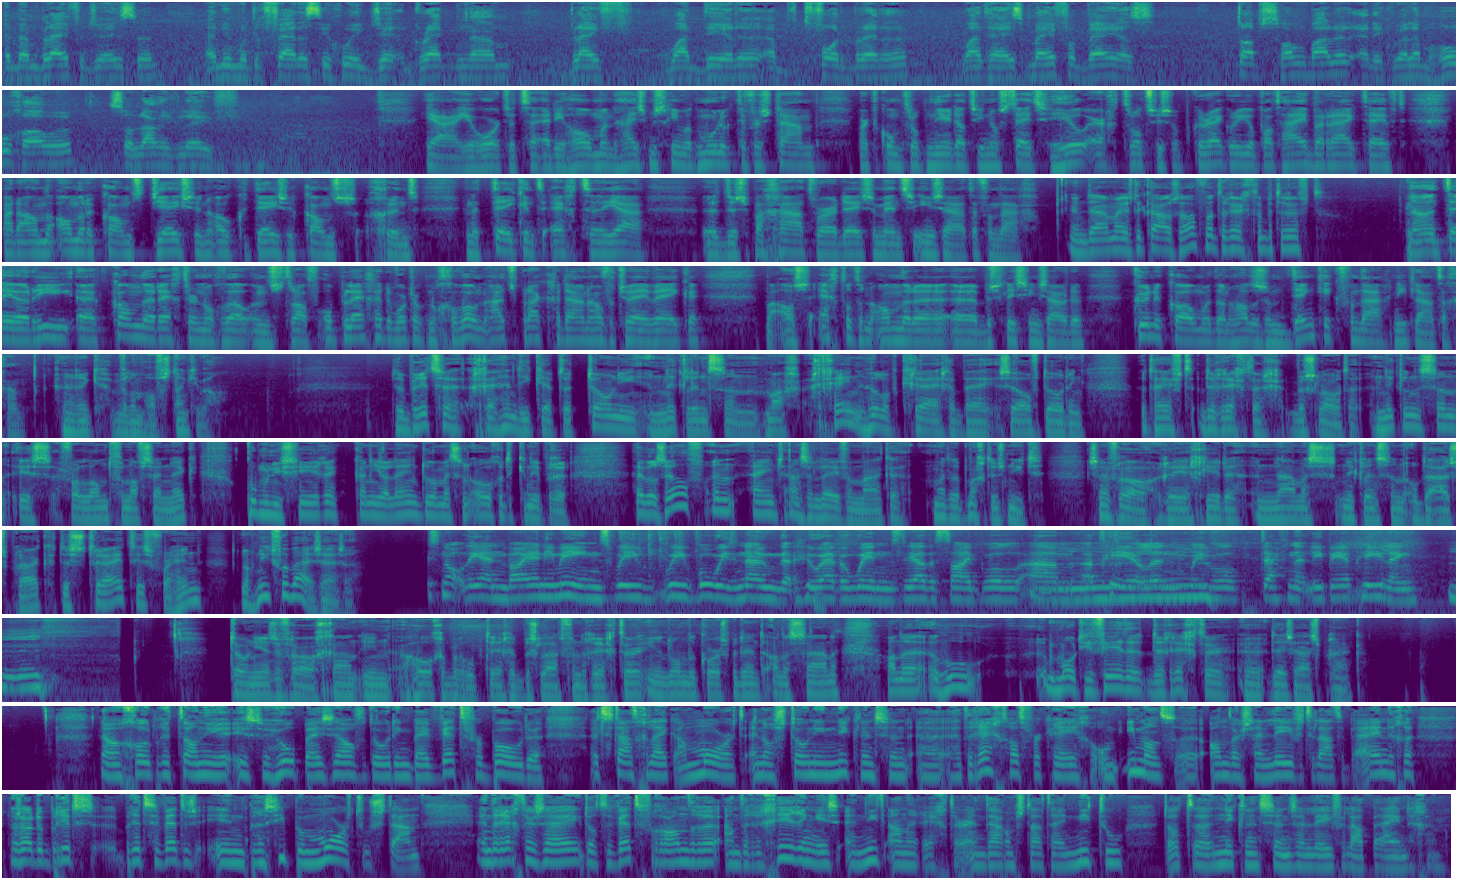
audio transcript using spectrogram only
Ik ben blij voor Jason. En nu moet ik verder zien hoe ik Greg naam blijf waarderen en voortbrengen. Want hij is mij voorbij als top songballer en ik wil hem hoog houden zolang ik leef. Ja, je hoort het, Eddie Holman. Hij is misschien wat moeilijk te verstaan. Maar het komt erop neer dat hij nog steeds heel erg trots is op Gregory. Op wat hij bereikt heeft. Maar aan de andere kant Jason ook deze kans gunt. En het tekent echt ja, de spagaat waar deze mensen in zaten vandaag. En daarmee is de kous af wat de rechter betreft? Nou, in theorie uh, kan de rechter nog wel een straf opleggen. Er wordt ook nog gewoon uitspraak gedaan over twee weken. Maar als ze echt tot een andere uh, beslissing zouden kunnen komen... dan hadden ze hem denk ik vandaag niet laten gaan. Henrik Willem Hofs, dankjewel. De Britse gehandicapte Tony Nicklinson mag geen hulp krijgen bij zelfdoding. Dat heeft de rechter besloten. Nicklinson is verlamd vanaf zijn nek. Communiceren kan hij alleen door met zijn ogen te knipperen. Hij wil zelf een eind aan zijn leven maken, maar dat mag dus niet. Zijn vrouw reageerde namens Nicklinson op de uitspraak. De strijd is voor hen nog niet voorbij, zei ze. It's not the end by any means. We, we've always known that whoever wins, the other side will um, appeal, and we will definitely be appealing. Tony en zijn vrouw gaan in hoger beroep tegen het besluit van de rechter. In Londen correspondent Anne Sane. Anne, hoe motiveerde de rechter uh, deze uitspraak? Nou, in Groot-Brittannië is hulp bij zelfdoding bij wet verboden. Het staat gelijk aan moord. En als Tony Nicholson uh, het recht had verkregen om iemand uh, anders zijn leven te laten beëindigen... dan zou de Brits, Britse wet dus in principe moord toestaan. En de rechter zei dat de wet veranderen aan de regering is en niet aan een rechter. En daarom staat hij niet toe dat uh, zijn leven laat beëindigen.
